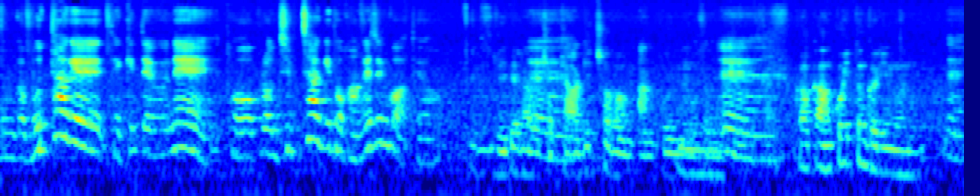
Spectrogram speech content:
뭔가 못하게 됐기 때문에 더 그런 집착이 더 강해진 것 같아요. 리베라를 네. 저렇게 아기처럼 안고 있는 음. 모습. 네, 그 아까 안고 있던 그림은 네.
